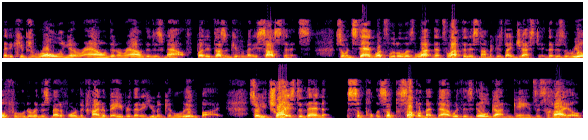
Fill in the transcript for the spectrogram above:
that he keeps rolling it around and around in his mouth, but it doesn't give him any sustenance. So instead, what's little is that's left in his stomach is digested. That is the real food, or in this metaphor, the kind of behavior that a human can live by. So he tries to then supplement that with his ill-gotten gains, his chayil,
